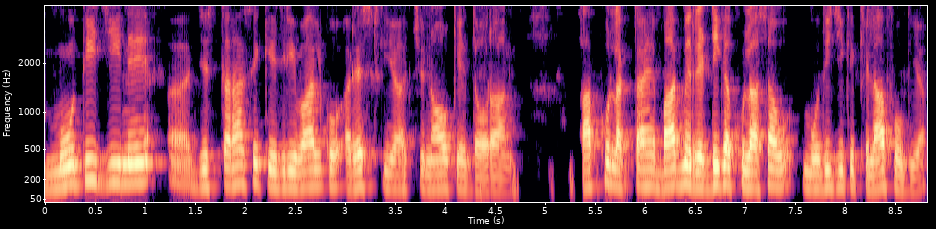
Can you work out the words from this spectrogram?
मोदी जी ने जिस तरह से केजरीवाल को अरेस्ट किया चुनाव के दौरान, आपको लगता है, बाद में रेड्डी का खुलासा मोदी जी के खिलाफ हो गया।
